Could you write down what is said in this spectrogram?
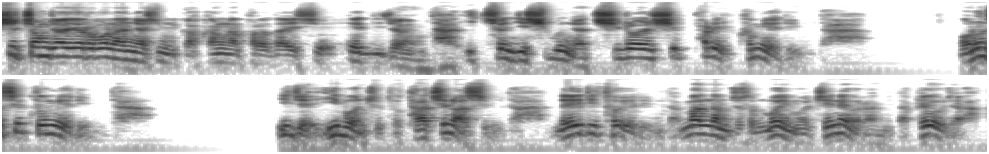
시청자 여러분 안녕하십니까 강남 파라다이스 에디정입니다. 2025년 7월 18일 금요일입니다. 어느새 금요일입니다. 이제 이번 주도 다 지났습니다. 내일이 토요일입니다. 만남조선 모임을 진행을 합니다. 배우자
